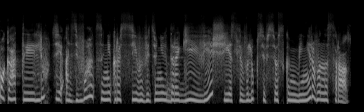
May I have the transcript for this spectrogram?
богатые люди одеваются некрасиво, ведь у них дорогие вещи, если в люксе все скомбинировано сразу?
